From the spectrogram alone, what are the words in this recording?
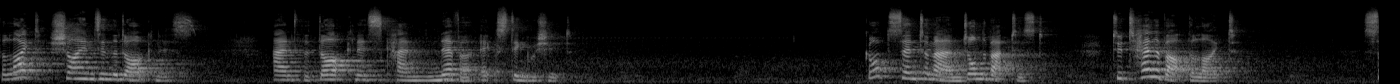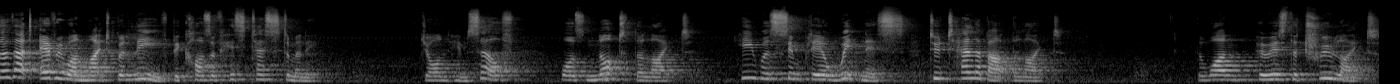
The light shines in the darkness, and the darkness can never extinguish it. God sent a man, John the Baptist, to tell about the light, so that everyone might believe because of his testimony. John himself was not the light, he was simply a witness to tell about the light. The one who is the true light,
